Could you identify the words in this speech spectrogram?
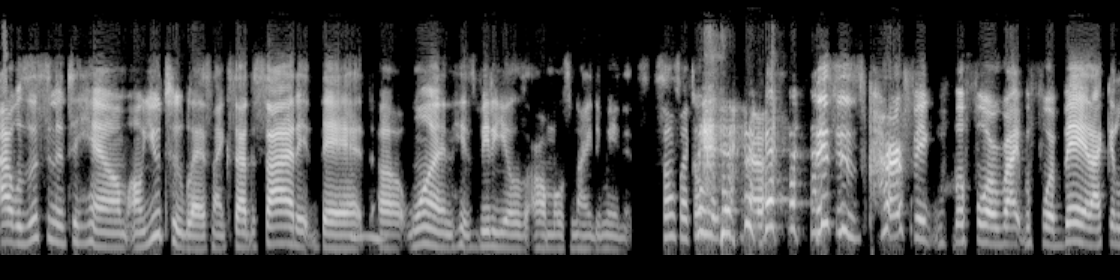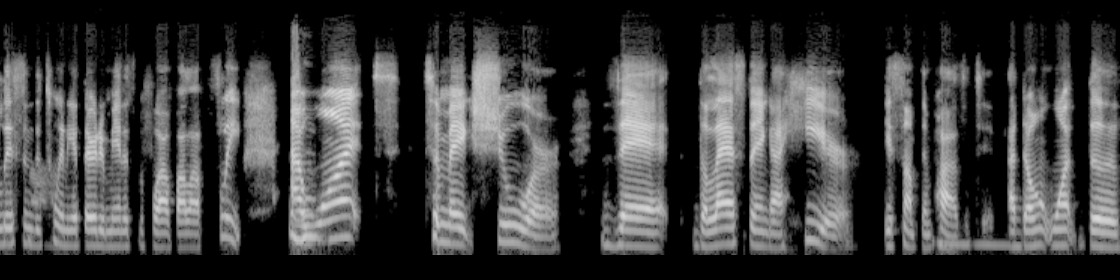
I was listening to him on YouTube last night because I decided that Mm. uh, one, his videos are almost 90 minutes. So I was like, okay, this is perfect before right before bed. I can listen to 20 or 30 minutes before I fall off asleep. I Mhm. want to make sure that the last thing I hear is something positive. I don't want the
